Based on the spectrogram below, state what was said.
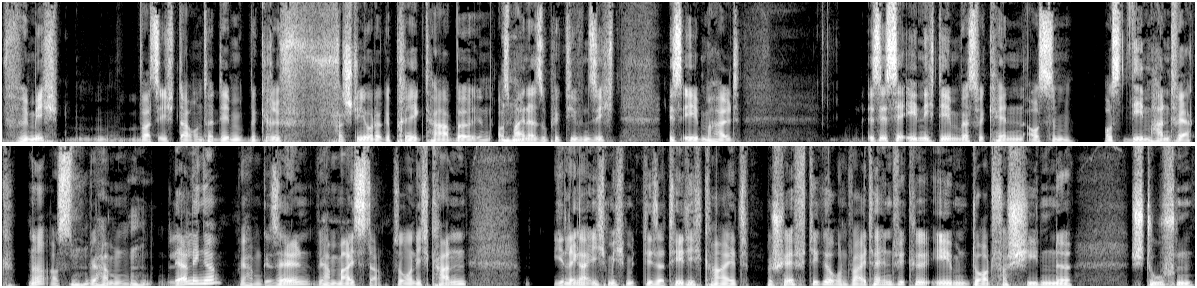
für mich, was ich da unter dem Begriff verstehe oder geprägt habe, in, aus Mhm. meiner subjektiven Sicht, ist eben halt, es ist ja ähnlich dem, was wir kennen aus dem aus dem Handwerk. Ne? Aus, mhm. Wir haben mhm. Lehrlinge, wir haben Gesellen, wir haben Meister. So, und ich kann, je länger ich mich mit dieser Tätigkeit beschäftige und weiterentwickle, eben dort verschiedene Stufen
